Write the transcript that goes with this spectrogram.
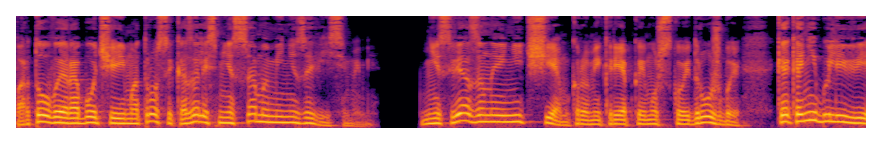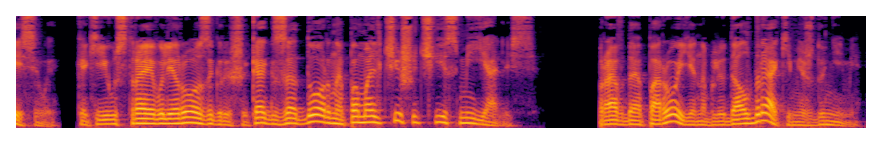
портовые рабочие и матросы казались мне самыми независимыми. Не связанные ничем, кроме крепкой мужской дружбы, как они были веселы, какие устраивали розыгрыши, как задорно по-мальчишечьи смеялись. Правда, порой я наблюдал драки между ними.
